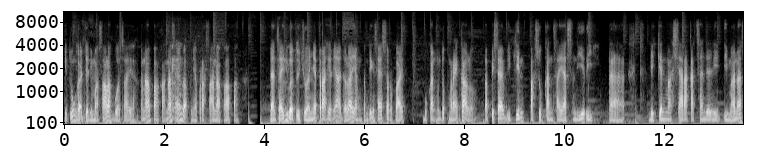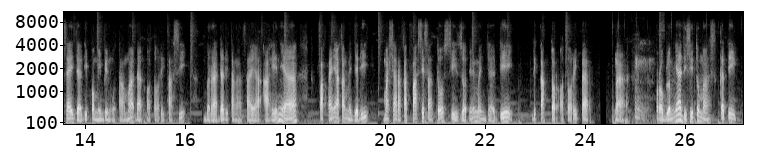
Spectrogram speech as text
itu nggak jadi masalah buat saya. Kenapa? Karena saya nggak punya perasaan apa-apa. Dan saya juga tujuannya terakhirnya adalah yang penting saya survive, bukan untuk mereka loh, tapi saya bikin pasukan saya sendiri. Nah, bikin masyarakat sendiri, di mana saya jadi pemimpin utama dan otoritasi berada di tangan saya. Akhirnya, faktanya akan menjadi masyarakat fasis atau si Zod ini menjadi diktator otoriter. Nah, hmm. problemnya di situ Mas. Ketika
